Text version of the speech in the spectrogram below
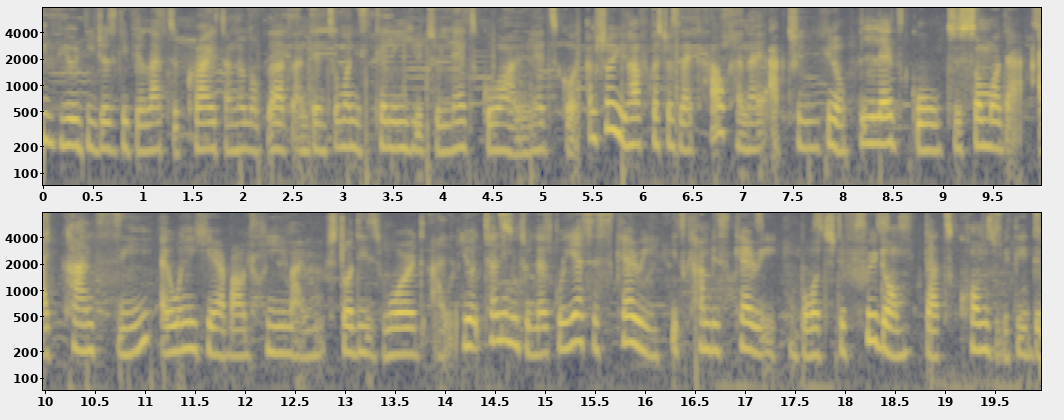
if you, you just give your life to Christ and all of that, and then someone is telling you to let go and let God. I'm sure you have questions like, how can I actually, you know, let go to someone that I can't see? I only hear about him, I study his word. I, you're telling me to let go. Yes, it's scary, it can be scary, but the freedom that comes with it, the,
